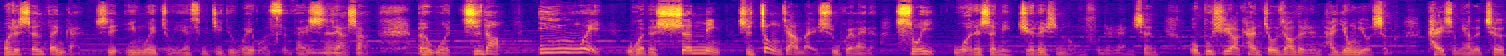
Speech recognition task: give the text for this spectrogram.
我的身份感是因为主耶稣基督为我死在十架上，而我知道。因为我的生命是重价买赎回来的，所以我的生命绝对是蒙福的人生。我不需要看周遭的人他拥有什么，开什么样的车，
